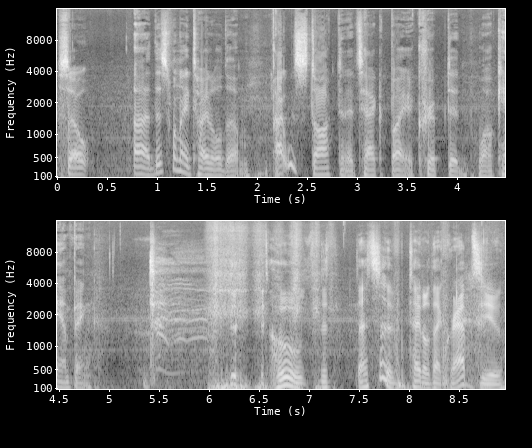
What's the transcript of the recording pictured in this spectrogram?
So, uh, this one I titled um, "I was stalked and attacked by a cryptid while camping." Ooh, th- that's a title that grabs you.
